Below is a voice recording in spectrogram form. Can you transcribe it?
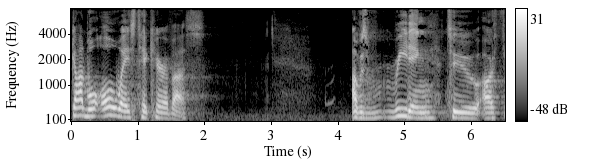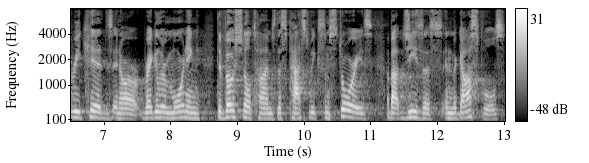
God will always take care of us. I was reading to our three kids in our regular morning devotional times this past week some stories about Jesus in the Gospels.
